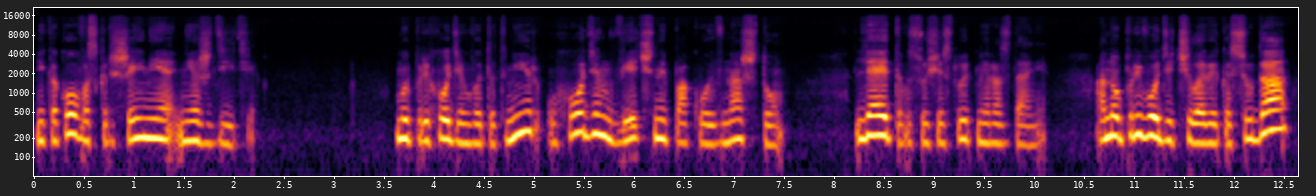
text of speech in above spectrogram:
Никакого воскрешения не ждите. Мы приходим в этот мир, уходим в вечный покой, в наш дом. Для этого существует мироздание. Оно приводит человека сюда –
